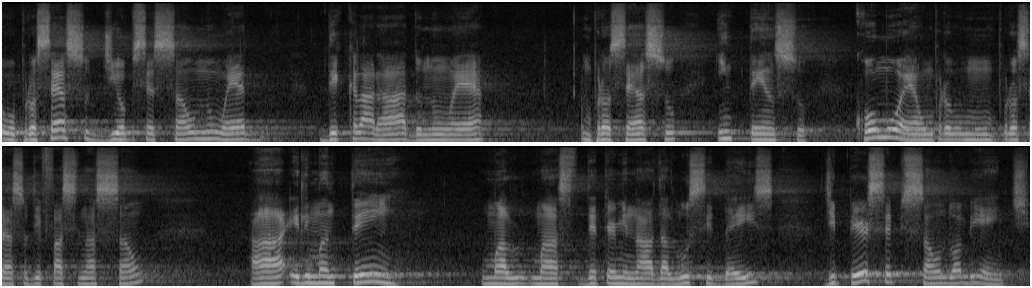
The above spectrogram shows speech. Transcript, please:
o processo de obsessão não é declarado, não é um processo intenso. Como é um, um processo de fascinação, ah, ele mantém uma, uma determinada lucidez de percepção do ambiente,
